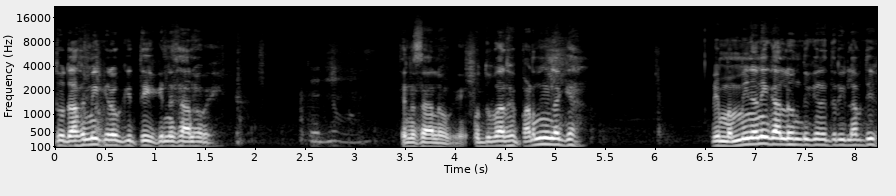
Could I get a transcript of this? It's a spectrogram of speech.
ਤੂੰ 10ਵੀਂ ਕਿਲੋ ਕੀਤੀ? ਕਿੰਨੇ ਸਾਲ ਹੋ ਗਏ? ਤਿੰਨ ਸਾਲ ਹੋ ਗਏ। ਉਦੋਂ ਬਾਅਦ ਫਿਰ ਪੜ੍ਹਨ ਨਹੀਂ ਲੱਗਿਆ। ਵੀ ਮੰਮੀ ਨਾਲ ਨਹੀਂ ਗੱਲ ਹੁੰਦੀ ਕਰੇ ਤੇਰੀ ਲਵਦੀਪ।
